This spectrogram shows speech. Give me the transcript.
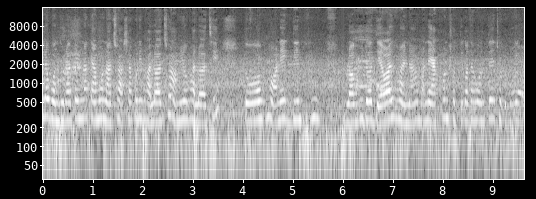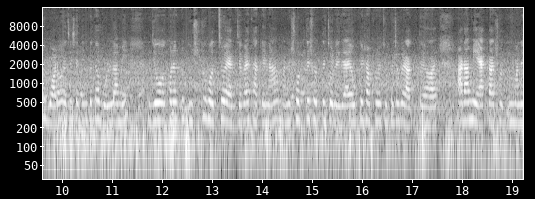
হ্যালো বন্ধুরা, তোমরা কেমন আছো? আশা করি ভালো আছো, আমিও ভালো আছি। তো অনেক দিন ব্লগ ভিডিও দেওয়াই হয় না। মানে এখন সত্যি কথা বলতে ছোটো থেকে একটু বড় হয়েছে, সেদিনকে তো বললামই যে ও এখন একটু দুষ্টু হচ্ছে, ও এক জায়গায় থাকে না। মানে সরতে সরতে চলে যায়, ওকে সবসময় চোখে চোখে রাখতে হয়। আর আমি একা মানে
